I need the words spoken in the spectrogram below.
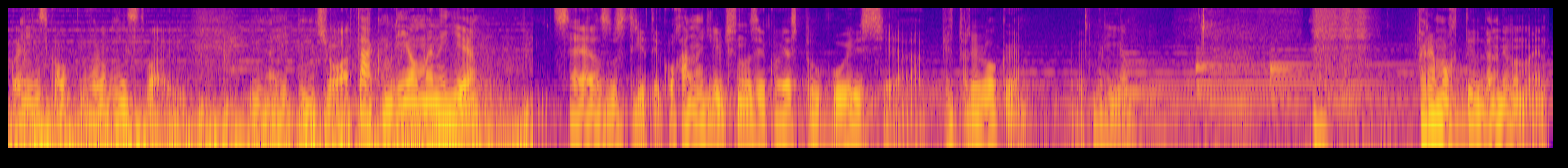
українського виробництва. І навіть нічого. А Так, мрія в мене є. Це зустріти кохану дівчину, з якою я спілкуюся півтори роки. Мрія. Перемогти в даний момент.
